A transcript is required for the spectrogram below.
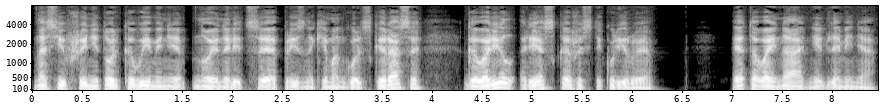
носивший не только в имени, но и на лице признаки монгольской расы, говорил резко жестикулируя: "Эта война не для меня.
